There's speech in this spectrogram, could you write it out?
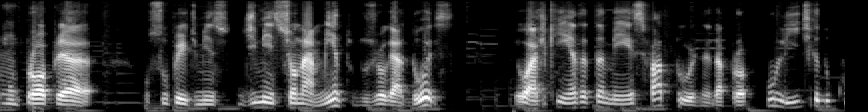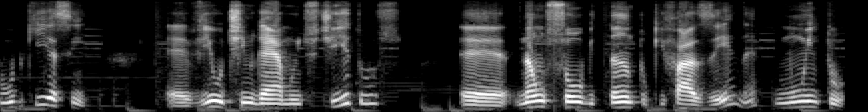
um própria o superdimensionamento dos jogadores, eu acho que entra também esse fator, né, da própria política do clube que assim é, viu o time ganhar muitos títulos, é, não soube tanto o que fazer, né? Muito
